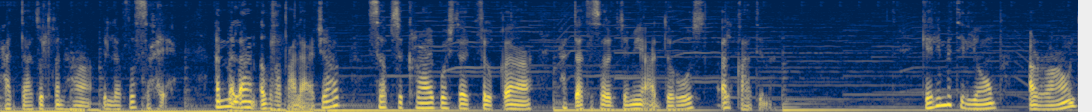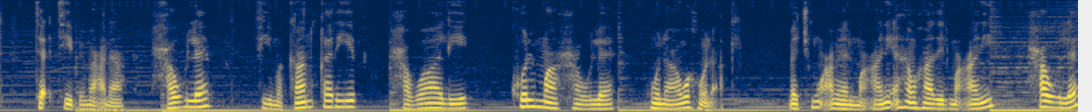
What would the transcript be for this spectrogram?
حتى تتقنها باللفظ الصحيح. أما الآن اضغط على إعجاب سبسكرايب واشترك في القناة حتى تصلك جميع الدروس القادمة. كلمة اليوم around تأتي بمعنى حول في مكان قريب حوالي كل ما حوله هنا وهناك. مجموعة من المعاني أهم هذه المعاني حول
